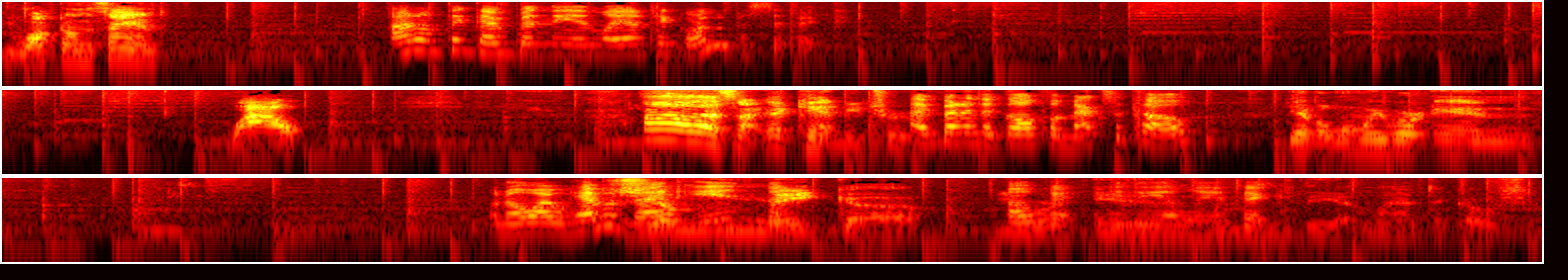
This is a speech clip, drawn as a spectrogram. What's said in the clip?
You walked on the sand. I don't think I've been the Atlantic or the Pacific. Wow. Ah, that's not. That can't be true. I've been in the Gulf of Mexico. Yeah, but when we were in Oh, no, I haven't been in the. Jamaica, were Okay, in the Atlantic. the Atlantic Ocean.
